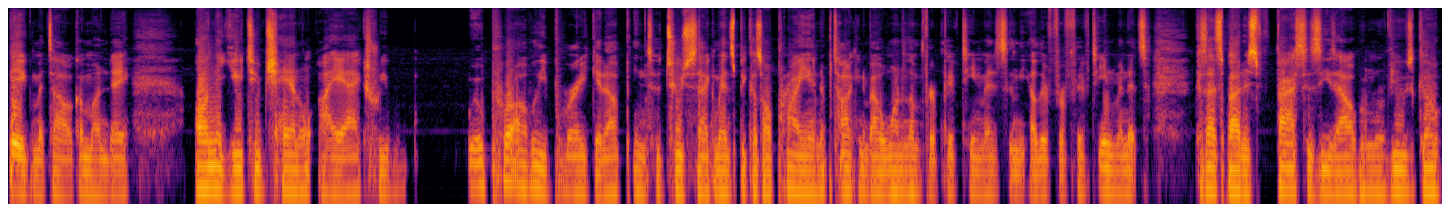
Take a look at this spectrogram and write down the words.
big Metallica Monday. on the YouTube channel, I actually will probably break it up into two segments because I'll probably end up talking about one of them for 15 minutes and the other for 15 minutes because that's about as fast as these album reviews go.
